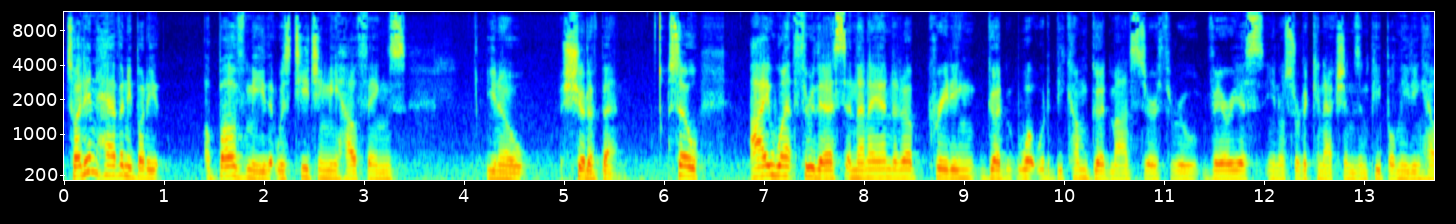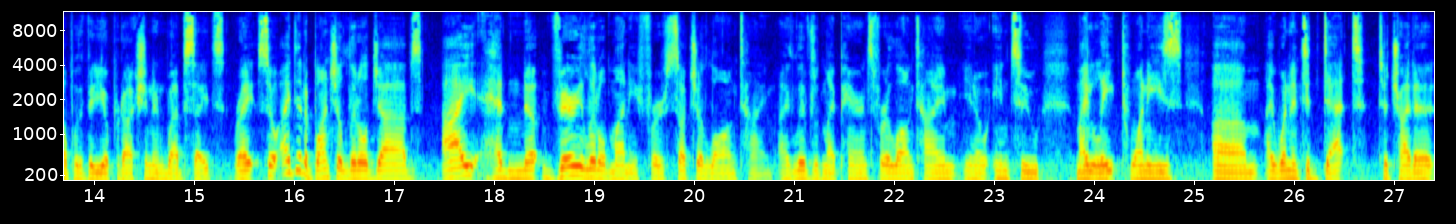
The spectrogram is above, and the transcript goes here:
so I didn't have anybody above me that was teaching me how things, you know, should have been. So I went through this and then I ended up creating good what would become Good Monster through various, you know, sort of connections and people needing help with video production and websites, right? So I did a bunch of little jobs. I had no, very little money for such a long time. I lived with my parents for a long time, you know, into my late 20s. Um, I went into debt to try to,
